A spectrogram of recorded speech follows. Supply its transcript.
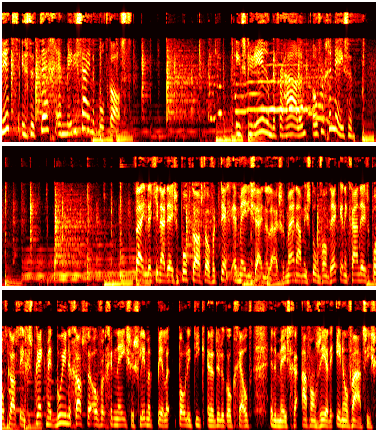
Dit is de Tech en Medicijnen Podcast. Inspirerende verhalen over genezen. Fijn dat je naar deze podcast over tech en medicijnen luistert. Mijn naam is Tom van Dek en ik ga in deze podcast in gesprek met boeiende gasten over genezen, slimme pillen, politiek en natuurlijk ook geld en de meest geavanceerde innovaties.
